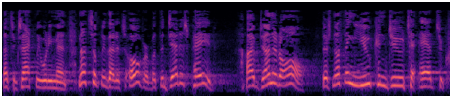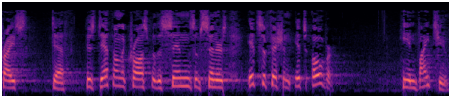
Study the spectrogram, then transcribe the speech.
that's exactly what he meant. Not simply that it's over, but the debt is paid. I've done it all. There's nothing you can do to add to Christ's death. His death on the cross for the sins of sinners. It's sufficient. It's over. He invites you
